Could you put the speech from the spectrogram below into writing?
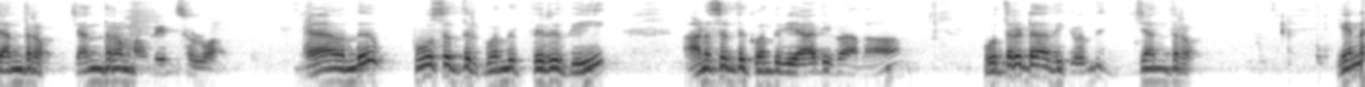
ஜந்திரம் ஜந்திரம் அப்படின்னு சொல்லுவாங்க. அதாவது வந்து பூசத்திற்கு வந்து திருதி அனுசத்துக்கு வந்து வியாதிவாதம் உத்திரட்டாதிக்கு வந்து ஜந்திரம். என்ன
